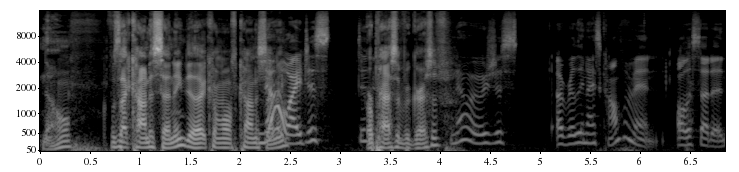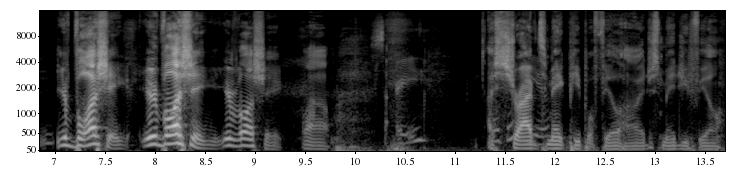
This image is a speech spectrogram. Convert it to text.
No. Was that condescending? Did that come off condescending? No, I just or didn't. passive aggressive? No, it was just a really nice compliment. All of a sudden, You're blushing. You're blushing. You're blushing. Wow. sorry. I Well, strive to make people feel how I just made you feel.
